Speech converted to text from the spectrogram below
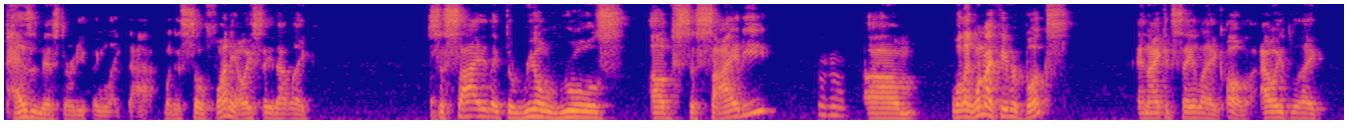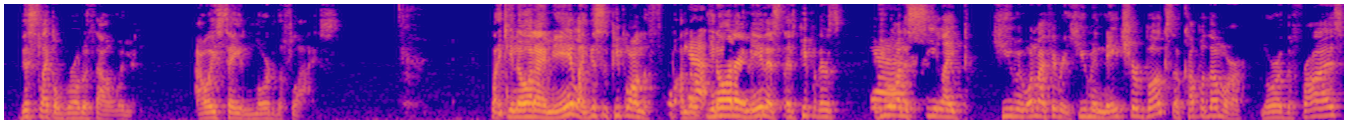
pessimist or anything like that but it's so funny i always say that like society like the real rules of society mm-hmm. um, well, like one of my favorite books, and I could say like, oh, I always like this is like a world without women. I always say Lord of the Flies. Like you know what I mean? Like this is people on the on the yeah. you know what I mean? It's, it's people there's yeah. if you want to see like human one of my favorite human nature books, a couple of them are Lord of the Flies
